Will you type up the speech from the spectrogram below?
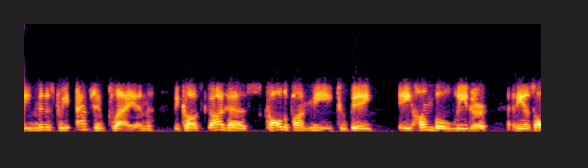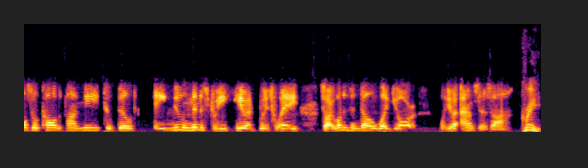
a ministry action plan because God has called upon me to be a humble leader, and He has also called upon me to build a new ministry here at Bridgeway. So I wanted to know what your what your answers are. Great.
